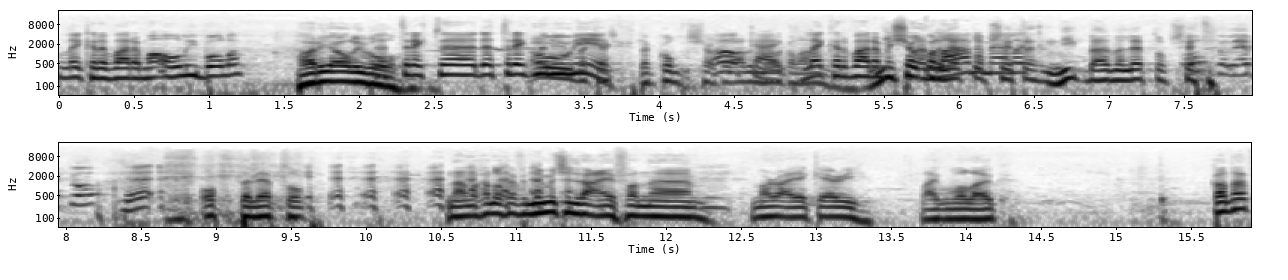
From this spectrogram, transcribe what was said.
Lekkere warme oliebollen. Harry Oliebol. Dat trekt, eh, dat trekt me Oh, nu meer. kijk, daar komt de chocolademelk Oh, kijk, al aan. lekker warme Niet bij mijn chocolademelk. laptop zetten, Niet bij mijn laptop zetten. de laptop? Op de laptop. nou, we gaan nog even een nummertje draaien van eh, Mariah Carey. Lijkt me wel leuk. Kan dat?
